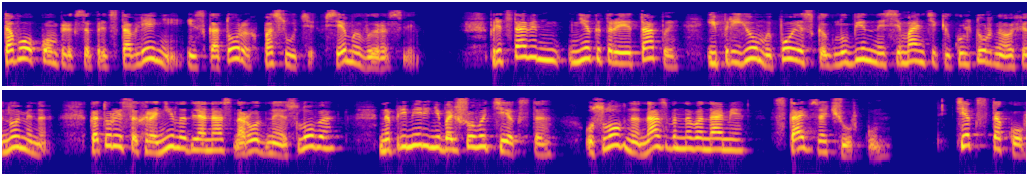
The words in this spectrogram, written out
того комплекса представлений, из которых, по сути, все мы выросли. Представим некоторые этапы и приемы поиска глубинной семантики культурного феномена, который сохранило для нас народное слово на примере небольшого текста, условно названного нами «стать за чурку». Текст таков.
